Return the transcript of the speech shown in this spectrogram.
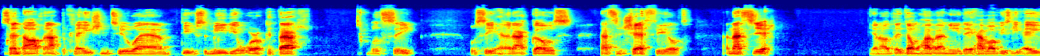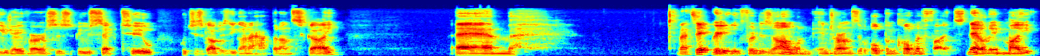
Sent off an application to um, do some media work at that. We'll see. We'll see how that goes. That's in Sheffield, and that's it. You know, they don't have any. They have obviously AJ versus Usyk 2, which is obviously going to happen on Sky. Um, that's it really for the zone in terms of up and coming fights. Now they might,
